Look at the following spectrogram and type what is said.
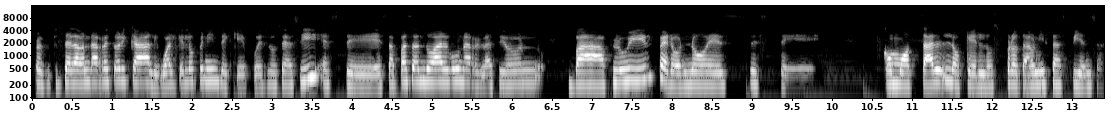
Pero pues, te daban la retórica, al igual que el opening, de que, pues, o sea, sí, este, está pasando algo, una relación va a fluir, pero no es, este, como tal lo que los protagonistas piensan.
